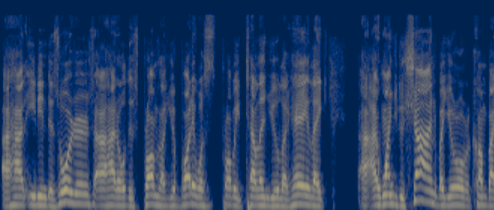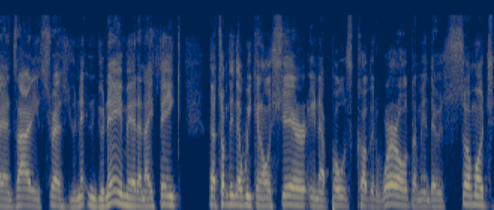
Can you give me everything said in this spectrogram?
I had eating disorders, I had all these problems. Like your body was probably telling you, like, hey, like I, I want you to shine, but you're overcome by anxiety, stress, you na- you name it. And I think that's something that we can all share in a post COVID world. I mean, there's so much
